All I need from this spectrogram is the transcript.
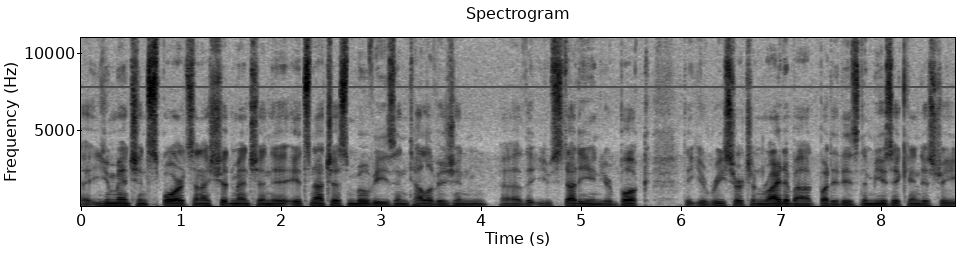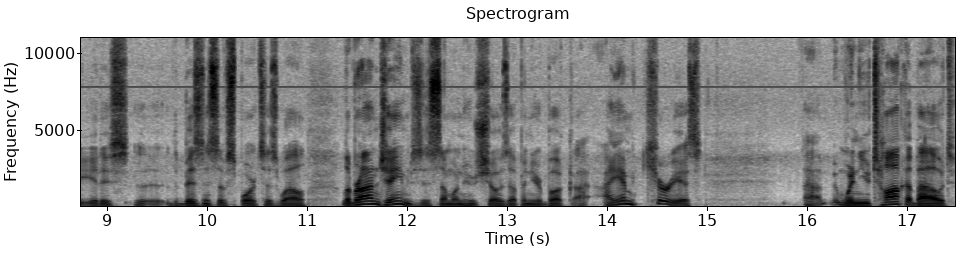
Uh, you mentioned sports, and I should mention it's not just movies and television uh, that you study in your book, that you research and write about, but it is the music industry, it is uh, the business of sports as well. LeBron James is someone who shows up in your book. I, I am curious um, when you talk about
